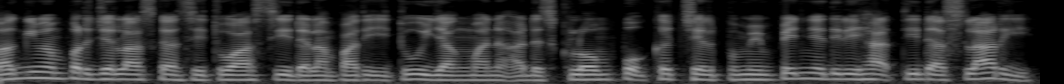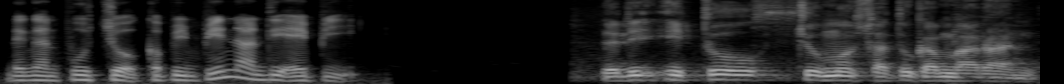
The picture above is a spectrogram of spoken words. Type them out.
bagi memperjelaskan situasi dalam parti itu yang mana ada sekelompok kecil pemimpinnya dilihat tidak selari dengan pucuk kepimpinan DAP. Jadi itu cuma satu gambaran,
